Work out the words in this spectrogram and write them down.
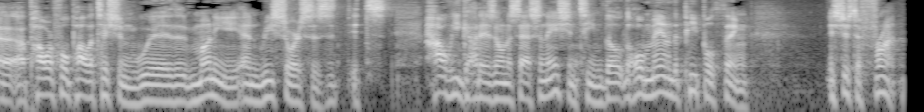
A, a powerful politician with money and resources. It's how he got his own assassination team. The, the whole man of the people thing. It's just a front.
